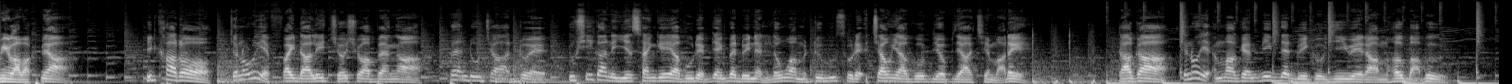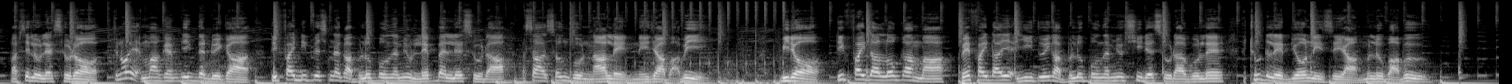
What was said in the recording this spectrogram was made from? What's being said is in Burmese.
မင်္ဂလာပါခင်ဗျာဒီတစ်ခါတော့ကျွန်တော်တို့ရဲ့ fighter လေး Joshua Ban ကပန်တိုဂျာအတွက်သူရှိကနေရင်ဆိုင်ခဲ့ရဘူးတဲ့ပြိုင်ဘက်တွေနဲ့လုံးဝမတူဘူးဆိုတဲ့အကြောင်းအရာကိုပြောပြချင်ပါတယ်ဒါကကျွန်တော်ရဲ့အမာကန်ပြည်သက်တွေကိုရည်ရွယ်တာမဟုတ်ပါဘူးဘာဖြစ်လို့လဲဆိုတော့ကျွန်တော်ရဲ့အမာကန်ပြည်သက်တွေကဒီ fighting business ကဘယ်လိုပုံစံမျိုးလက်ပတ်လဲဆိုတာအစအဆုံးကိုနားလည်နေကြပါပြီပြီးတော့ဒီ fighter လောကမှာဘယ် fighter ရဲ့အည်သွေးကဘယ်လိုပုံစံမျိုးရှိတယ်ဆိုတာကိုလည်းအထူးတလဲပြောနေစရာမလိုပါဘူး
